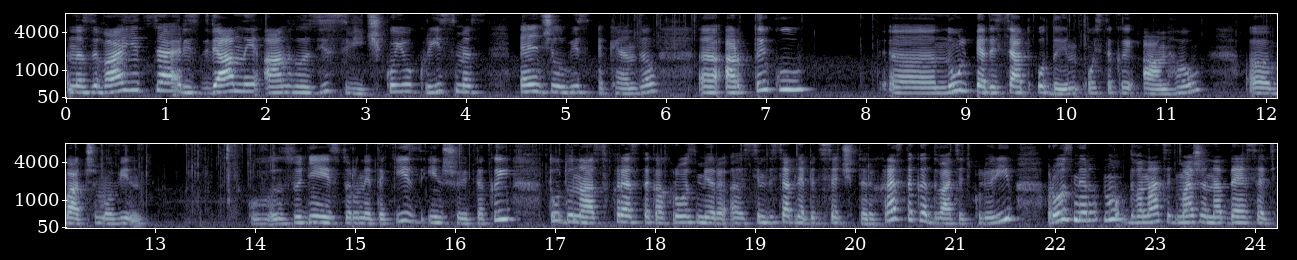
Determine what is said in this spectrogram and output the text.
Називається Різдвяний ангел зі свічкою Christmas Angel with a Candle. Е, Артикул е, 051. Ось такий ангел. Е, Бачимо, він з однієї сторони такий, з іншої такий. Тут у нас в хрестиках розмір е, 70 на 54 хрестики, 20 кольорів, розмір ну, 12 майже на 10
